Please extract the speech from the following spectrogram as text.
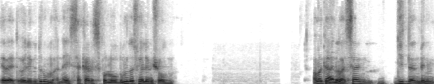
Evet öyle bir durum var. Neyse Sakaryasporlu olduğumu da söylemiş oldum. Ama galiba Güzel. sen cidden benim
